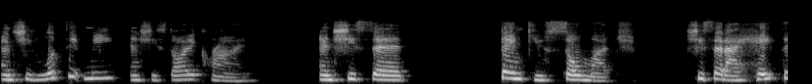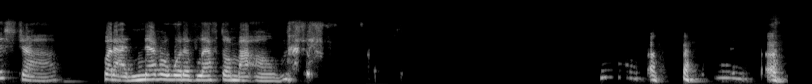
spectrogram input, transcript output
And she looked at me and she started crying. And she said, Thank you so much. She said, I hate this job, but I never would have left on my own.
